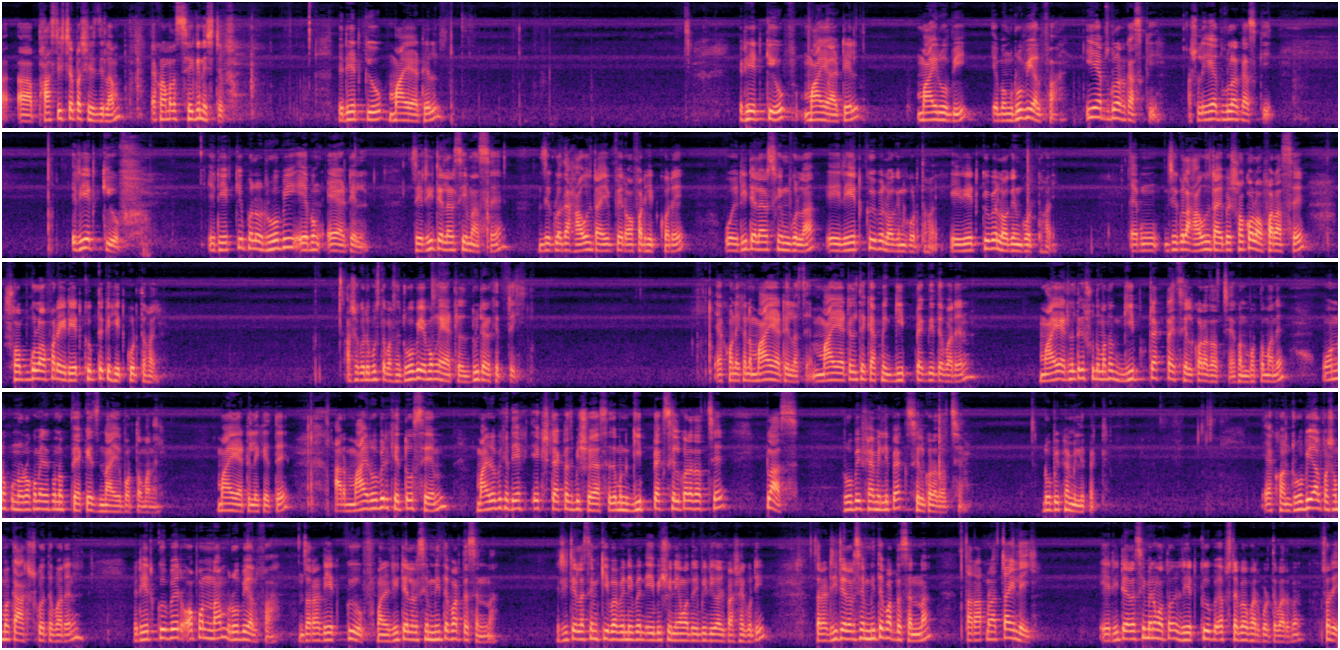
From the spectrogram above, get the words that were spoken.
ফার্স্ট স্টেপটা শেষ দিলাম। এখন আমাদের second step red cube my Airtel red cube my Airtel my Ruby এবং রুবি আলফা এই অ্যাপসগুলোর কাজ কী? আসলে এই অ্যাপসগুলোর কাজ কী? রেড কিউব এই রেড কিউব হলো রবি এবং এয়ারটেল যে রিটেলার সিম আছে, যেগুলোতে হাউস ড্রাইভের অফার হিট করে, ওই রিটেলার সিমগুলা এই রেড কিউবে লগ ইন করতে হয়। এই রেড কিউবে লগ ইন করতে হয়। এবং যেগুলো হাউস ড্রাইভের সকল অফার আছে, সবগুলো অফার এই রেড কিউব থেকে হিট করতে হয়। আশা করি বুঝতে পারছেন, রবি এবং এয়ারটেল দুইটার ক্ষেত্রেই। এখন এখানে মাই এয়ারটেল আছে। মাই এয়ারটেল থেকে আপনি গিফট প্যাক দিতে পারেন। মাই এয়ারটেল থেকে শুধুমাত্র গিফট প্যাকটাই সেল করা যাচ্ছে এখন বর্তমানে। অন্য কোনো রকমের কোনো প্যাকেজ নাই বর্তমানে মাই এয়ারটেলের ক্ষেত্রে। আর মাই রবির ক্ষেত্রেও সেম মাই রবির ক্ষেত্রে এক্সট্রা একটা বিষয় আছে, যেমন গিফট প্যাক সেল করা যাচ্ছে plus Robi family pack sale করা যাচ্ছে। রবি ফ্যামিলি প্যাক এখন রবি আলফা সম্পর্কে আশ করতে পারেন। রেড কিউবের অপর নাম রবি আলফা। যারা রেড কিউব মানে রিটেলার সিম নিতে পারতেছেন না রিটেলার সিম কীভাবে নেবেন এই বিষয় নিয়ে আমাদের ভিডিও আসবে, আশা করি। যারা রিটেলার সিম নিতে পারতেছেন না, তারা আপনারা চাইলেই এই রিটেলার সিমের মতো রেড কিউব অ্যাপসটা ব্যবহার করতে পারবেন। Sorry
